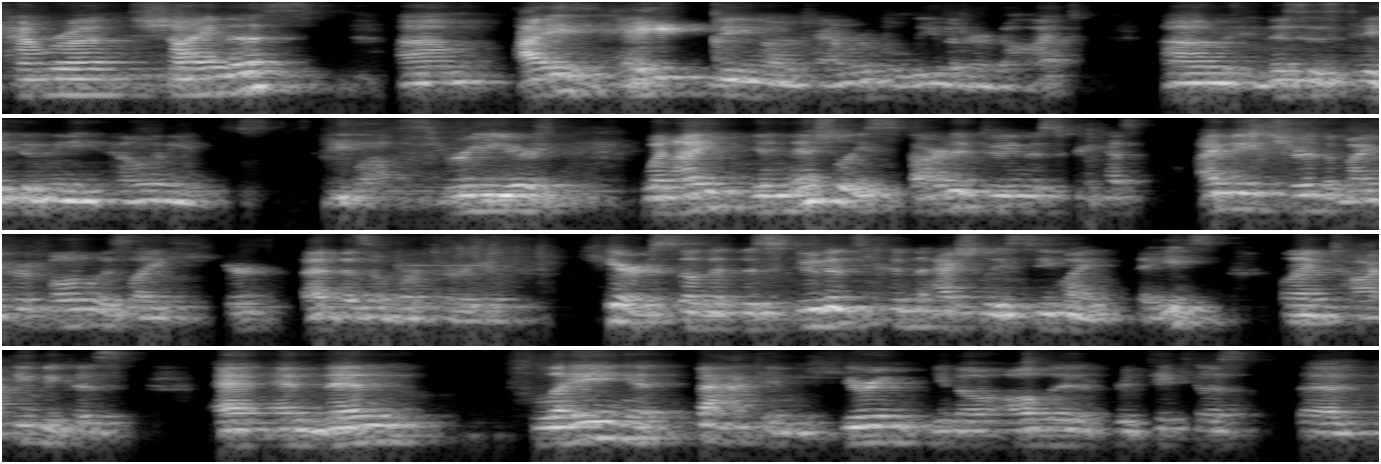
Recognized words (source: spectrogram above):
camera shyness. Um, I hate being on camera, believe it or not. Um, this has taken me, how many, well, three years. When I initially started doing the screencast, I made sure the microphone was like here, that doesn't work very good. Here, so that the students couldn't actually see my face when I'm talking because and, and then playing it back and hearing, you know, all the ridiculous, uh,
